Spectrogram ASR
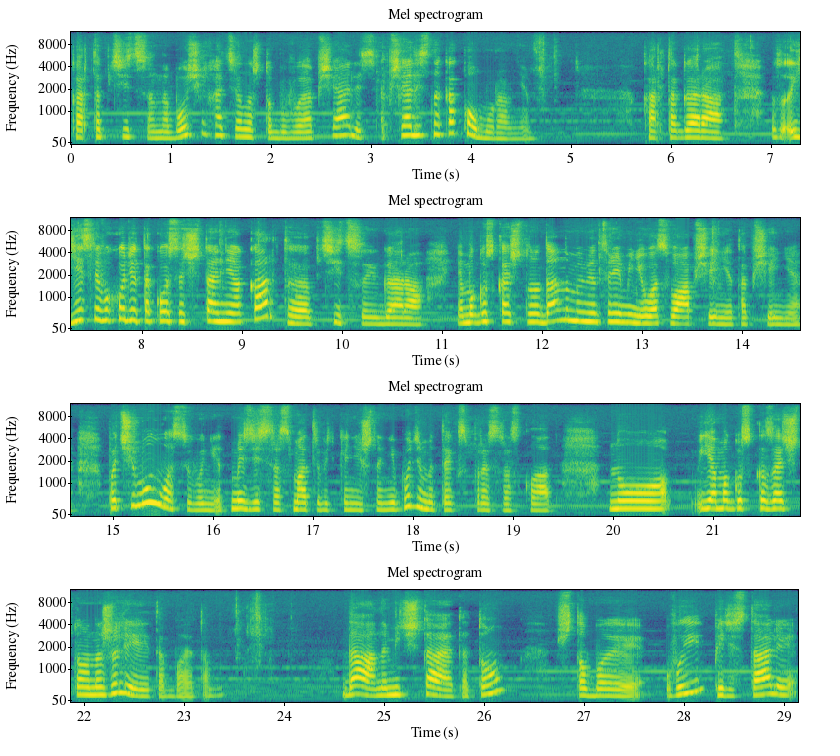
Карта птица, она бы очень хотела, чтобы вы общались. Общались на каком уровне? Карта гора. Если выходит такое сочетание карт э, птица и гора, я могу сказать, что на данный момент времени у вас вообще нет общения. Почему у вас его нет? Мы здесь рассматривать, конечно, не будем, это экспресс-расклад. Но я могу сказать, что она жалеет об этом. Да, она мечтает о том, чтобы вы перестали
